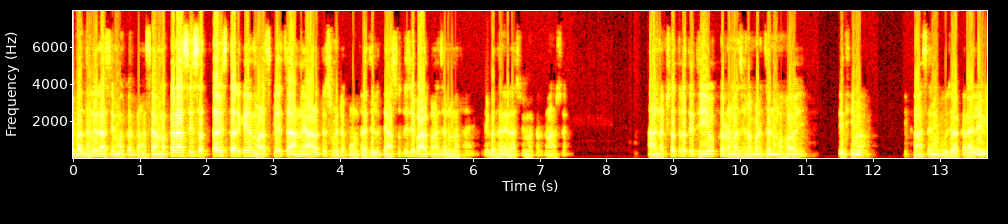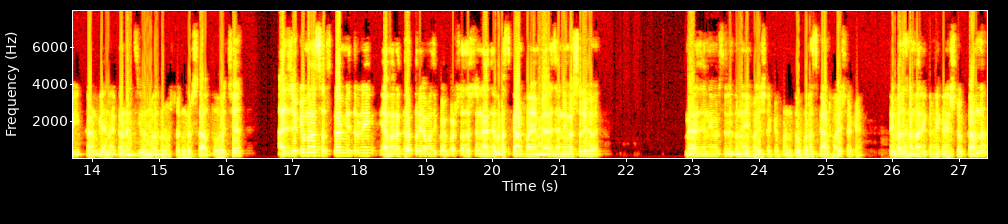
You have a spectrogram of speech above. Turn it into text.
એ બધાની રાશિ મકર ગણાશે. આ મકર રાશિ સત્તાવીસ તારીખે મળસ્કે ચાર ને આડત્રીસ મિનિટે પૂર્ણ થાય. એટલે ત્યાં સુધી જે બાળકોનો જન્મ થાય, એ બધાની રાશિ મકર ગણાશે. આ નક્ષત્ર તિથિ યોગ કરણમાં જેનો પણ જન્મ હોય, તિથિમાં ખાસ એની પૂજા કરાવી લેવી, કારણ કે એના કારણે જીવનમાં ઘણો સંઘર્ષ આવતો હોય છે. આજે જો કે મારા સબસ્ક્રાઇબ મિત્રની અમારા મારા ઘર પરિવારમાંથી કોઈ પણ સદસ્યને આજે વર્ષગાંઠ હોય મેરેજ એનિવર્સરી હોય મેરેજ એનિવર્સરી તો નહીં હોઈ શકે, પણ તો વર્ષગાંઠ હોઈ શકે તે બધાને મારી ઘણી ઘણી શુભકામના.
